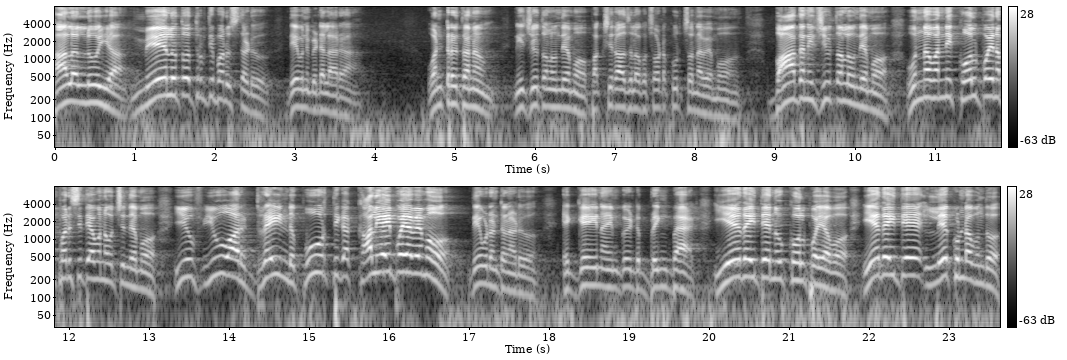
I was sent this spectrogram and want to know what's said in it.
హాలల్లూయ. మేలుతో తృప్తిపరుస్తాడు దేవుని బిడ్డలారా. ఒంటరితనం నీ జీవితంలో ఉందేమో పక్షిరాజులో ఒక చోట కూర్చున్నావేమో బాధ నీ జీవితంలో ఉందేమో ఉన్నవన్నీ కోల్పోయిన పరిస్థితి ఏమన్నా వచ్చిందేమో యు యు ఆర్ డ్రైన్డ్ పూర్తిగా ఖాళీ అయిపోయావేమో దేవుడు అంటున్నాడు again I'm going to bring back ఏదైతే నువ్వు కోల్పోయావో ఏదైతే లేకుండా ఉందో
